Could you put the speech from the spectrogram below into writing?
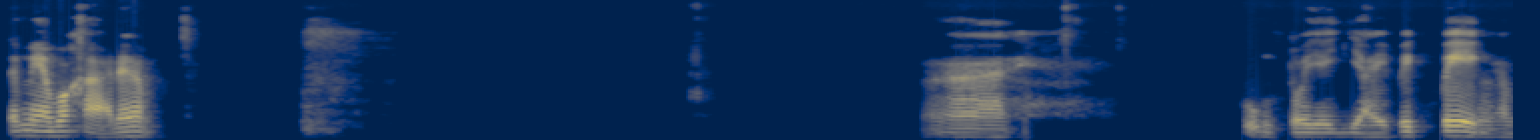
แต่แม่บ่ขายเด้ครับอ้ากุ้งตัวใหญ่ๆเป้งๆครับ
